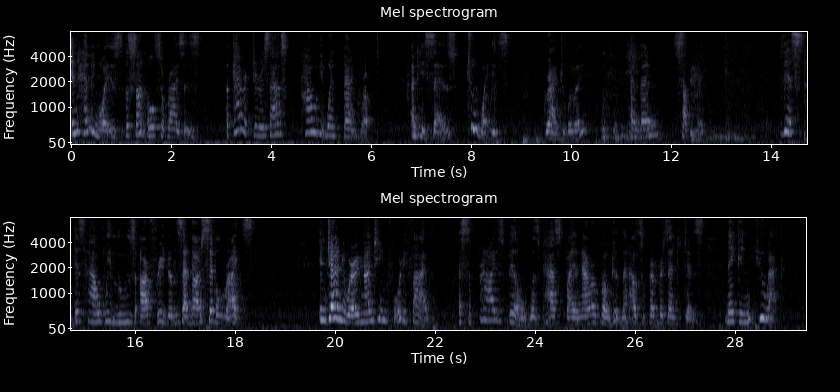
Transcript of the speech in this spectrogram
In Hemingway's The Sun Also Rises, a character is asked how he went bankrupt, and he says two ways gradually and then suddenly. This is how we lose our freedoms and our civil rights. In January 1945, a surprise bill was passed by a narrow vote in the House of Representatives, making HUAC,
